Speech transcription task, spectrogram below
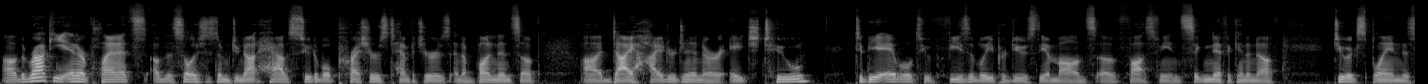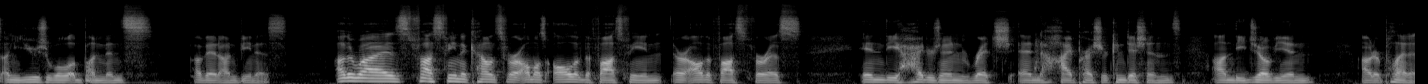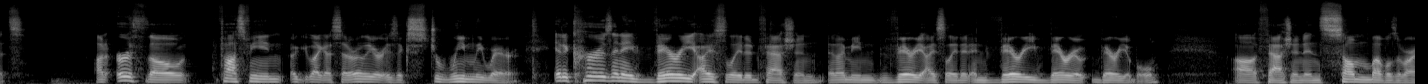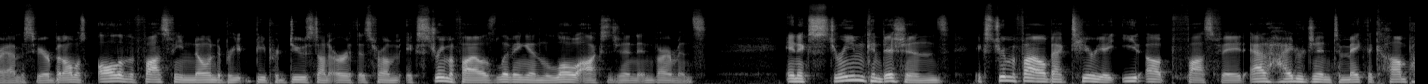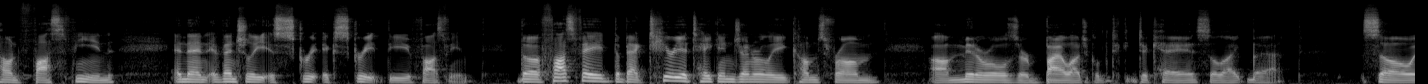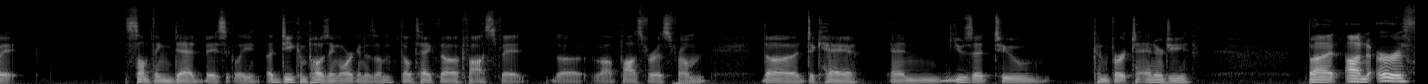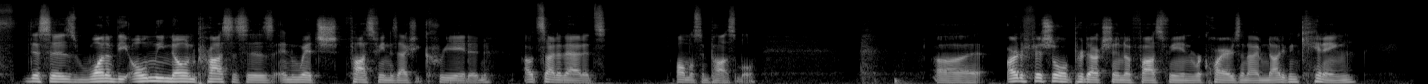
Uh, the rocky inner planets of the solar system do not have suitable pressures, temperatures, and abundance of uh, dihydrogen or H2 to be able to feasibly produce the amounts of phosphine significant enough to explain this unusual abundance of it on Venus. Otherwise, phosphine accounts for almost all of the phosphine or all the phosphorus in the hydrogen rich and high pressure conditions on the Jovian outer planets. On Earth, though, phosphine, like I said earlier, is extremely rare. It occurs in a very isolated fashion, and I mean very isolated and very, very variable uh, fashion in some levels of our atmosphere, but almost all of the phosphine known to be produced on Earth is from extremophiles living in low oxygen environments. In extreme conditions, extremophile bacteria eat up phosphate, add hydrogen to make the compound phosphine, and then eventually excrete, excrete the phosphine. The phosphate the bacteria taken generally comes from uh, minerals or biological de- decay. So, like that. So, it, something dead, basically, a decomposing organism. They'll take the phosphate, the uh, phosphorus from the decay, and use it to convert to energy but on Earth, this is one of the only known processes in which phosphine is actually created. Outside of that, it's almost impossible. Uh, artificial production of phosphine requires, and I'm not even kidding,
